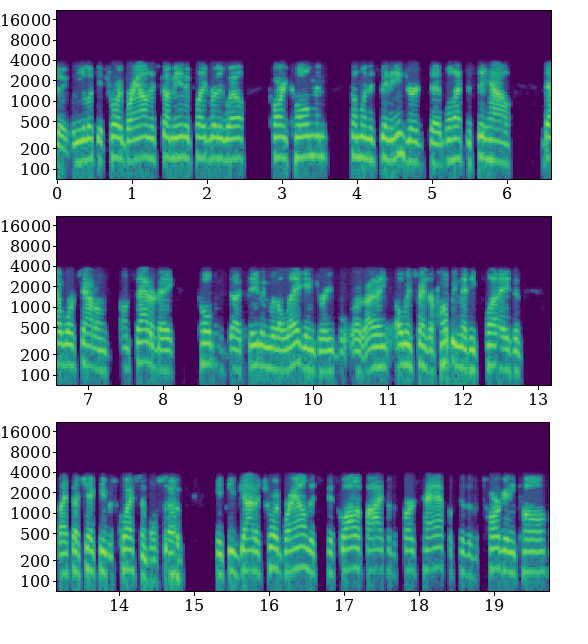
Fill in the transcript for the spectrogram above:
suit. When you look at Troy Brown, has come in and played really well. Khari Coleman, someone that's been injured, that we'll have to see how that works out on on Saturday. Coleman's uh, dealing with a leg injury. I think Ole Miss fans are hoping that he plays. And last I checked, he was questionable. So if you've got a Troy Brown that's disqualified for the first half because of a targeting call,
